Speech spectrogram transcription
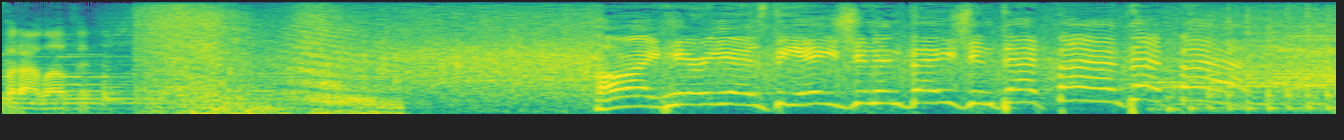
But I love it. All right, here he is, the Asian invasion, Dat Phan, Dat Phan.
